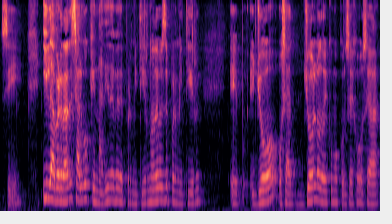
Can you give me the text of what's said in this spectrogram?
Sí. Y la verdad es algo que nadie debe de permitir. No debes de permitir... eh, yo, o sea, yo lo doy como consejo, o sea,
